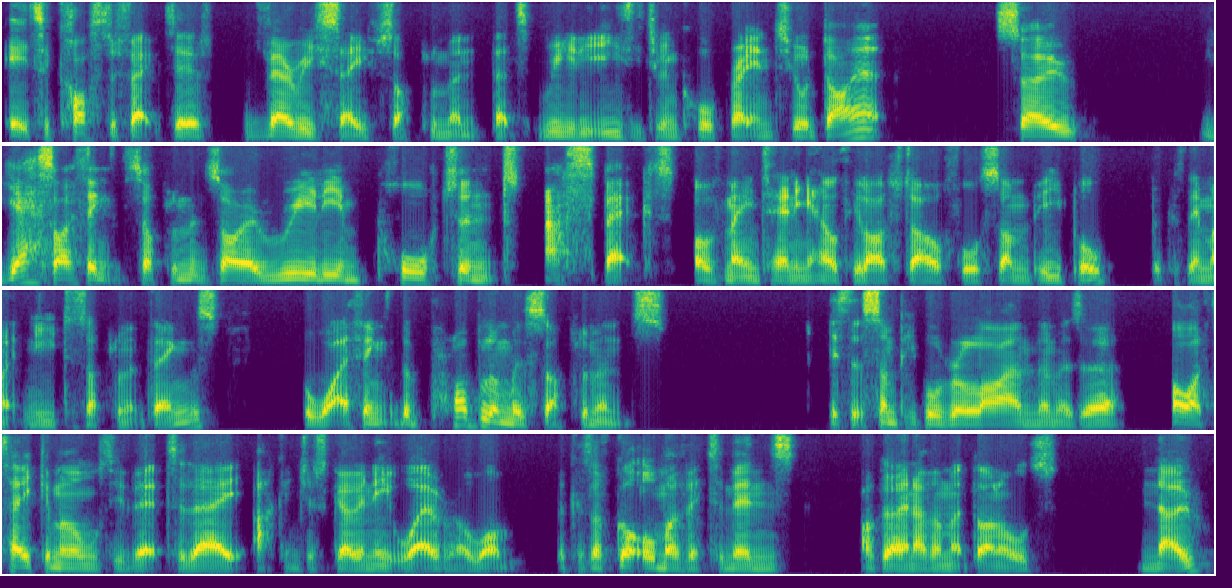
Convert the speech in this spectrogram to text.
it's a cost effective, very safe supplement that's really easy to incorporate into your diet. So, yes, I think supplements are a really important aspect of maintaining a healthy lifestyle for some people because they might need to supplement things. But what I think the problem with supplements is that some people rely on them as a oh I've taken my multivit today I can just go and eat whatever I want because I've got all my vitamins I'll go and have a McDonald's. No,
